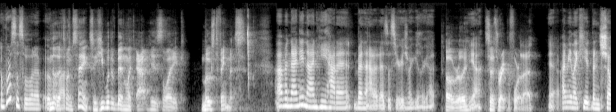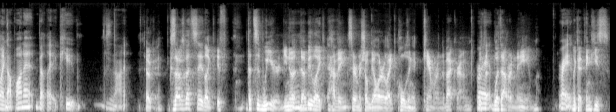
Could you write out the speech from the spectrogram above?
Of course, this would have overlapped. No, that's what I'm saying. So he would have been like at his like most famous. Um, in '99, he hadn't been added as a series regular yet. Oh, really? Yeah. So it's right before that. Yeah, I mean, like he had been showing up on it, but like he was not. Okay. Because I was about to say, like, if that's weird, you know, that'd be like having Sarah Michelle Gellar like holding a camera in the background with- without a name. Right. Like, I think he's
